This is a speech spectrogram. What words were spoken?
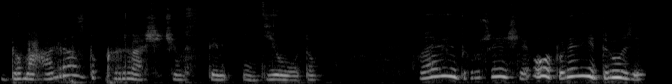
Дома гораздо краще, ніж з тим ідіотом. Привіт, дружище. О, привіт, друзі.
